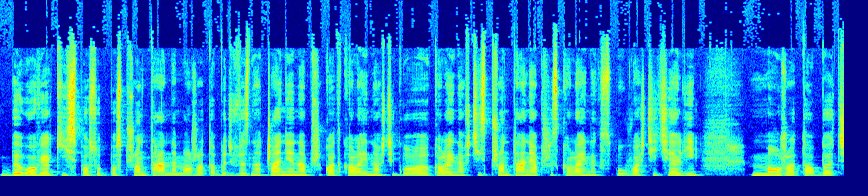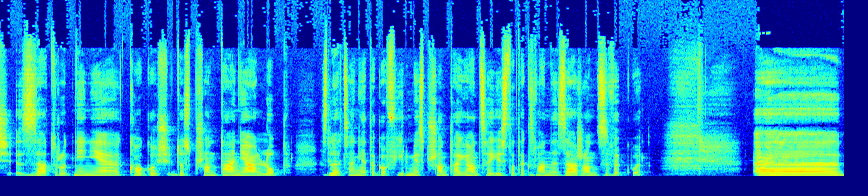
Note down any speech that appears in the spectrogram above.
było w jakiś sposób posprzątane. Może to być wyznaczenie na przykład kolejności, kolejności sprzątania przez kolejnych współwłaścicieli, może to być zatrudnienie kogoś do sprzątania lub zlecenie tego firmie sprzątającej. Jest to tak zwany zarząd zwykły. E,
